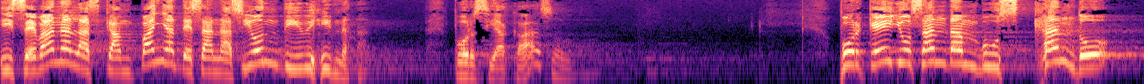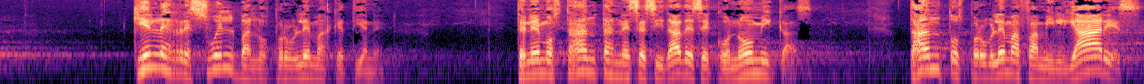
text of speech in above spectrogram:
Y se van a las campañas de sanación divina, por si acaso porque ellos andan buscando quien les resuelva los problemas que tienen. Tenemos tantas necesidades económicas, tantos problemas familiares.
